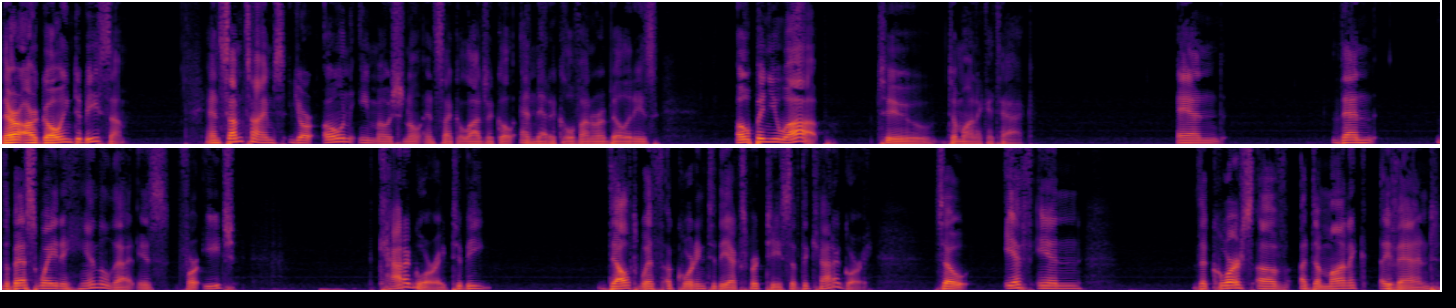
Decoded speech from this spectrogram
There are going to be some. And sometimes your own emotional and psychological and medical vulnerabilities open you up to demonic attack. And then the best way to handle that is for each category to be dealt with according to the expertise of the category. So if in the course of a demonic event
